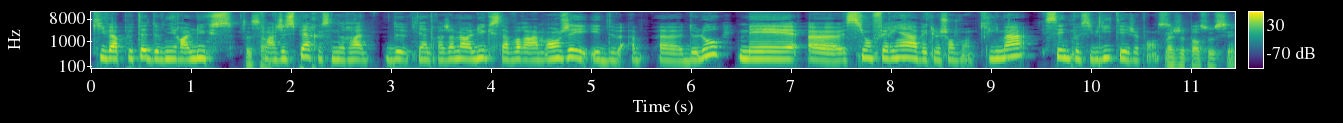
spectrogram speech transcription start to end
qui va peut-être devenir un luxe. Ça. Enfin, j'espère que ça ne deviendra jamais un luxe d'avoir à manger et de euh, de l'eau, mais euh, si on fait rien avec le changement de climat, c'est une possibilité, je pense. Mais je pense aussi.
